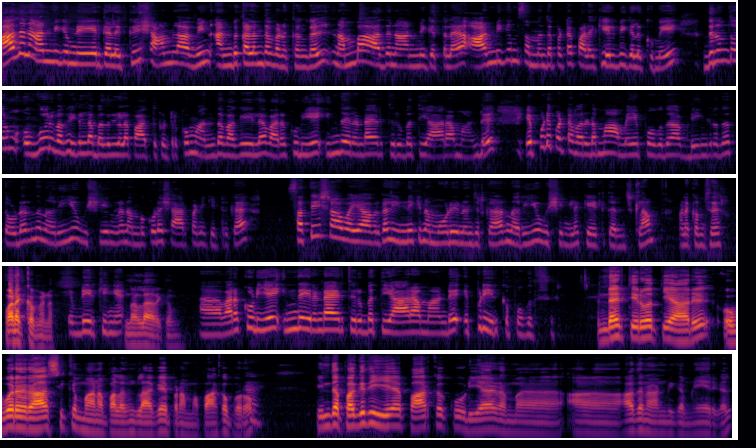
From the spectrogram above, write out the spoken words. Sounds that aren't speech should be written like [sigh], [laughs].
ஆதன் ஆன்மீகம் நேயர்களுக்கு ஷாம்லாவின் அன்பு கலந்த வணக்கங்கள். நம்ம ஆதன் ஆன்மீகத்துல ஆன்மீகம் சம்பந்தப்பட்ட பல கேள்விகளுக்குமே தினந்தோறும் ஒவ்வொரு வகைகளில் பதில்களை பார்த்துக்கிட்டு இருக்கோம். அந்த வகையில வரக்கூடிய இந்த இரண்டாயிரத்தி இருபத்தி ஆறாம் ஆண்டு எப்படிப்பட்ட வருடமா அமைய போகுது அப்படிங்கிறத தொடர்ந்து நிறைய விஷயங்களை நம்ம கூட ஷேர் பண்ணிக்கிட்டு இருக்க சதீஷ் ராவ் ஐயா அவர்கள் இன்னைக்கு நம்மோடு இணைஞ்சிருக்காரு நிறைய விஷயங்களை கேட்டு தெரிஞ்சுக்கலாம். வணக்கம் சார் வணக்கம் மேடம் எப்படி இருக்கீங்க? நல்லா இருக்கும் வரக்கூடிய இந்த இரண்டாயிரத்தி இருபத்தி ஆறாம் ஆண்டு எப்படி இருக்க போகுது சார் ரெண்டாயிரத்தி இருபத்தி ஆறு ஒவ்வொரு ராசிக்குமான பலன்களாக இப்போ நம்ம பார்க்க போகிறோம் இந்த பகுதியை பார்க்கக்கூடிய நம்ம ஆதன ஆன்மீகம் நேயர்கள்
